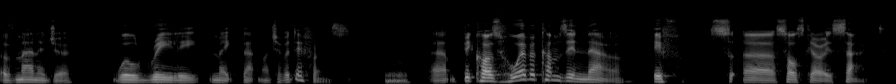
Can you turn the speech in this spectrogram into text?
of manager will really make that much of a difference. Mm. Uh, because whoever comes in now, if uh, Solskjaer is sacked,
